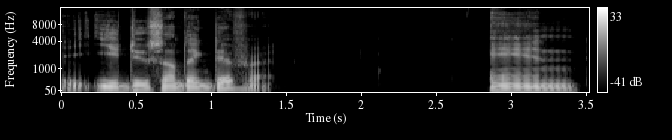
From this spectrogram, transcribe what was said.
you do something different, and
